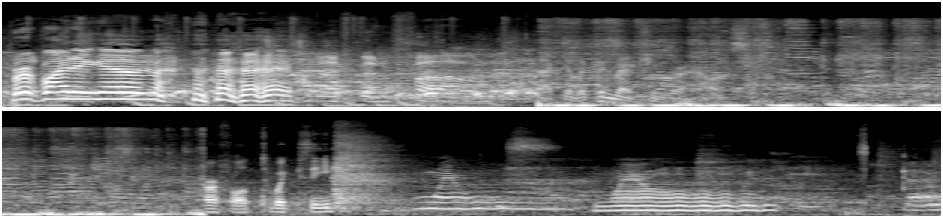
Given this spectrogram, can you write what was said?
for finding him. I've been found. Back to the convention grounds. Purple Twixie. I'm,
